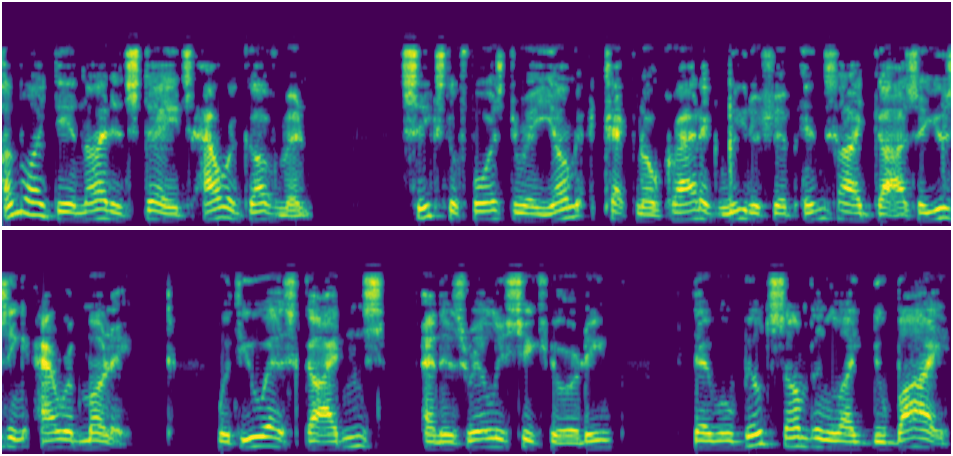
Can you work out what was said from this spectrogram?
Unlike the United States, our government seeks to foster a young technocratic leadership inside Gaza using Arab money. With U.S. guidance and Israeli security, they will build something like Dubai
